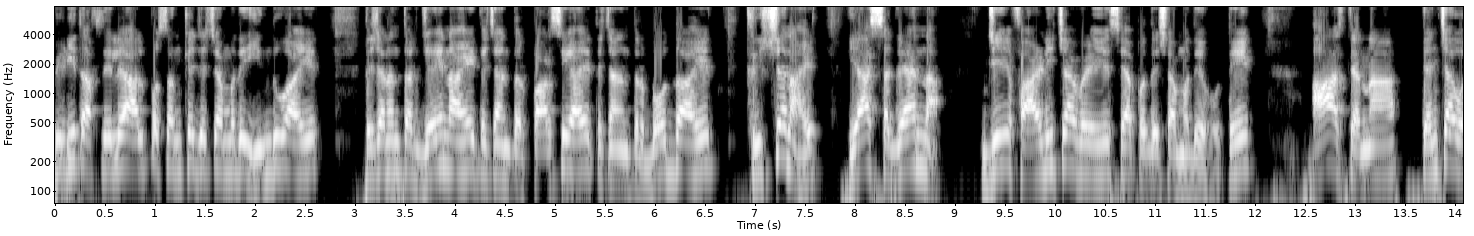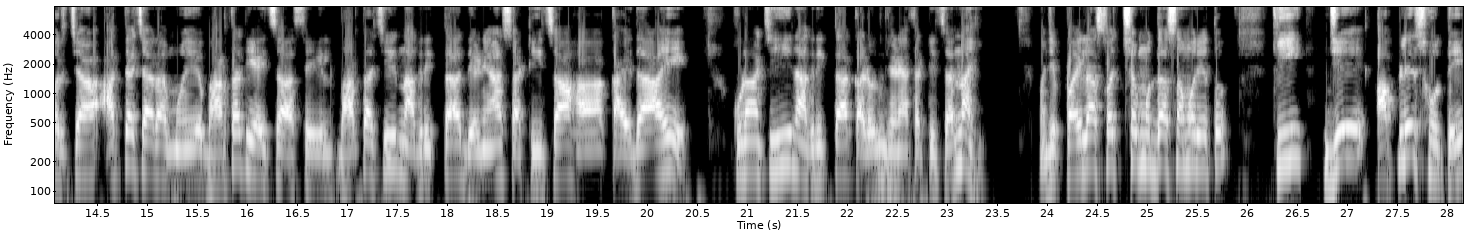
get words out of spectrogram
पीडित असलेल्या अल्पसंख्य ज्याच्यामध्ये हिंदू आहेत त्याच्यानंतर जैन आहेत त्याच्यानंतर पारसी आहेत त्याच्यानंतर बौद्ध आहेत ख्रिश्चन आहेत या सगळ्यांना जे फाळणीच्या वेळेस या प्रदेशामध्ये होते आज त्यांना त्यांच्यावरच्या अत्याचारामुळे भारतात यायचं असेल भारताची नागरिकता देण्यासाठीचा हा कायदा आहे. कुणाचीही नागरिकता काढून घेण्यासाठीचा नाही. म्हणजे पहिला स्वच्छ मुद्दा समोर येतो की जे आपलेच होते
